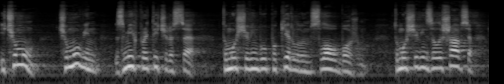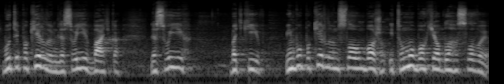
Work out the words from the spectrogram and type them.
І чому? Чому він зміг пройти через це? Тому що він був покірливим Слову Божому, тому що він залишався бути покірливим для своїх батька, для своїх батьків. Він був покірливим Словом Божим, і тому Бог його благословив.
